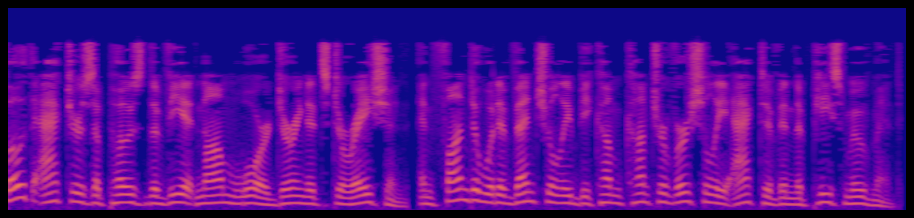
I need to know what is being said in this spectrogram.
Both actors opposed the Vietnam War during its duration, and Fonda would eventually become controversially active in the peace movement.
